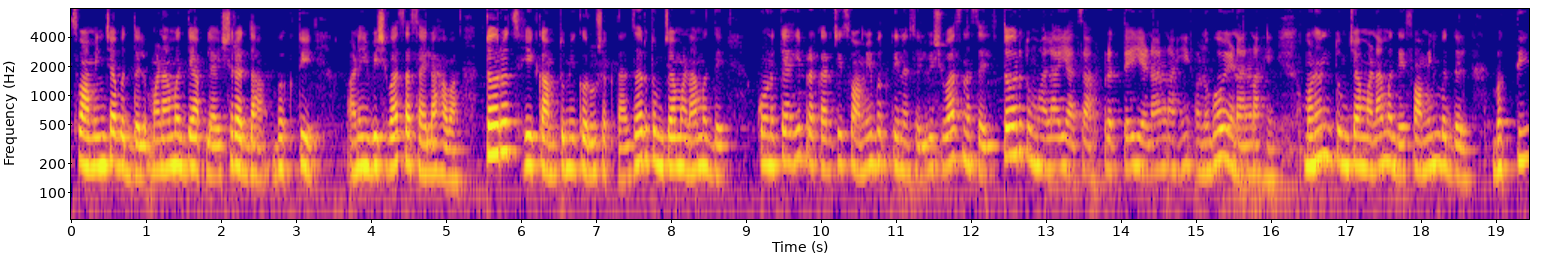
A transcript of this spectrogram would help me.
स्वामींच्याबद्दल मनामध्ये आपल्या श्रद्धा भक्ती आणि विश्वास असायला हवा. तरच हे काम तुम्ही करू शकता. जर तुमच्या मनामध्ये कोणत्याही प्रकारची स्वामी भक्ती नसेल विश्वास नसेल तर तुम्हाला याचा प्रत्यय येणार नाही अनुभव येणार नाही. म्हणून तुमच्या मनामध्ये स्वामींबद्दल भक्ती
